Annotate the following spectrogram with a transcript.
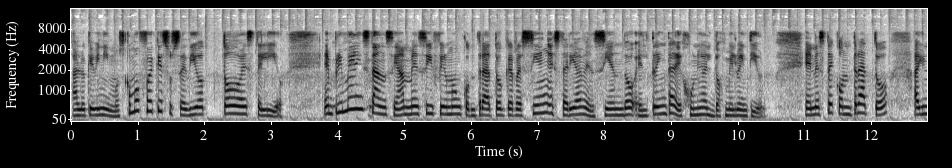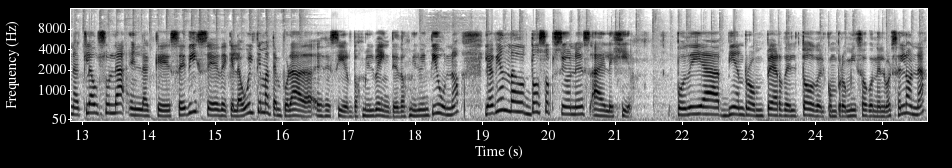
a lo que vinimos. ¿Cómo fue que sucedió todo este lío? En primera instancia, Messi firma un contrato que recién estaría venciendo el 30 de junio del 2021. En este contrato hay una cláusula en la que se dice de que la última temporada, es decir, 2020-2021, le habían dado dos opciones a elegir podía bien romper del todo el compromiso con el Barcelona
